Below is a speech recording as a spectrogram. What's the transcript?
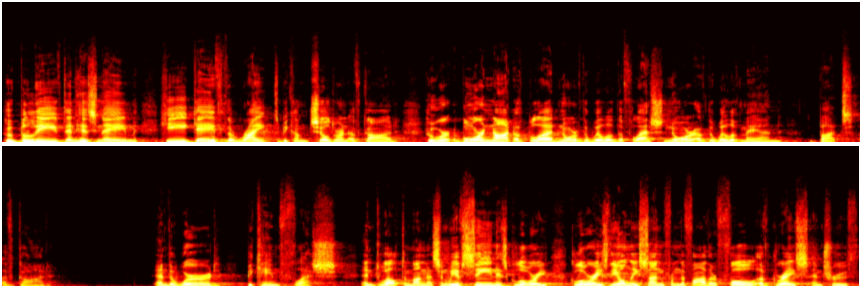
who believed in his name, he gave the right to become children of God, who were born not of blood, nor of the will of the flesh, nor of the will of man, but of God. And the Word became flesh and dwelt among us. And we have seen his glory. Glory is the only Son from the Father, full of grace and truth.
